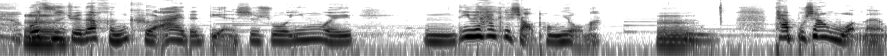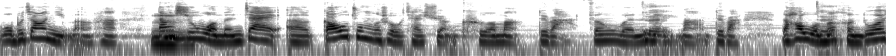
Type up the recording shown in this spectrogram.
我只是觉得很可爱的点是说，因为，嗯，因为他是个小朋友嘛，嗯嗯他不像我们，我不知道你们哈，当时我们在呃高中的时候才选科嘛，对吧？分文理嘛，对吧？然后我们很多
